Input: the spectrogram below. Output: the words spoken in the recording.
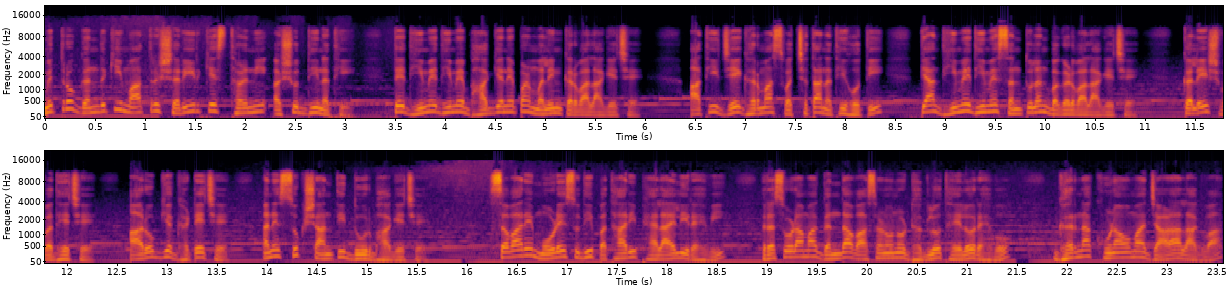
મિત્રો, ગંદકી માત્ર શરીર કે સ્થળની અશુદ્ધિ નથી, તે ધીમે ધીમે ભાગ્યને પણ મલિન કરવા લાગે છે. આથી જે ઘરમાં સ્વચ્છતા નથી હોતી, ત્યાં ધીમે ધીમે સંતુલન બગડવા લાગે છે. કલેશ વધે છે, આરોગ્ય ઘટે છે અને સુખ શાંતિ દૂર ભાગે છે. સવારે મોડે સુધી પથારી ફેલાયેલી રહેવી, રસોડામાં ગંદા વાસણોનો ઢગલો થયેલો રહેવો, ઘરના ખૂણાઓમાં જાળા લાગવા,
